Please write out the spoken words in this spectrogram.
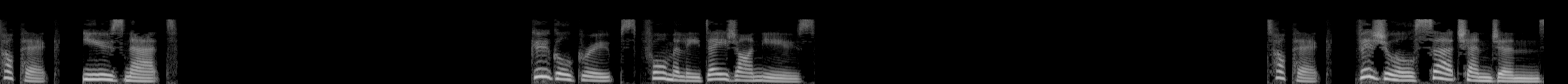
Topic: Usenet. Google Groups, formerly Deja News. Topic: Visual search engines.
